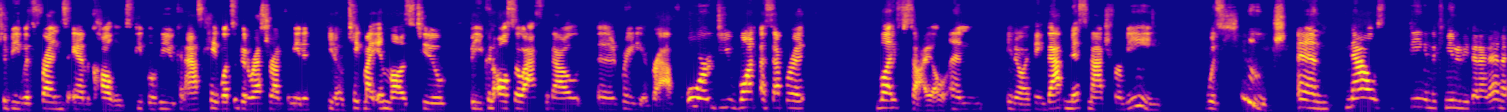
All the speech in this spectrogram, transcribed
to be with friends and colleagues people who you can ask hey what's a good restaurant for me to you know take my in-laws to? But you can also ask about a radiograph or do you want a separate lifestyle and you know, I think that mismatch for me was huge. And now being in the community that I'm in,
